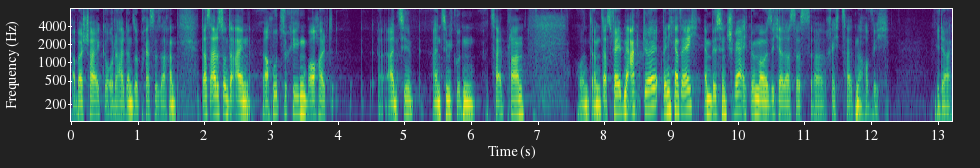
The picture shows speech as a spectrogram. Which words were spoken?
bei Schalke oder halt dann so Pressesachen. Das alles unter einen Hut zu kriegen, braucht halt einen, einen ziemlich guten Zeitplan. Und ähm, das fällt mir aktuell, bin ich ganz ehrlich, ein bisschen schwer. Ich bin mir aber sicher, dass das äh, recht zeitnah, hoffe ich, wieder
